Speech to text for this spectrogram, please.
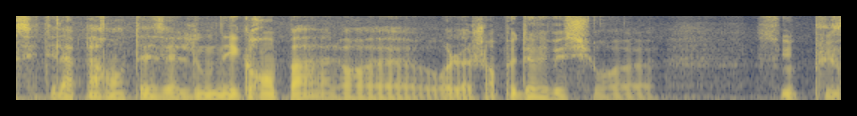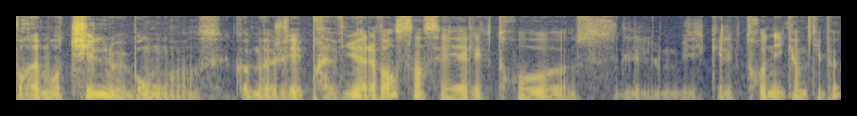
C'était la parenthèse Luné Grand Pas. Alors euh, voilà, j'ai un peu dérivé sur. euh, c'est plus vraiment chill, mais bon, comme j'ai prévenu à l'avance, hein, c'est électro, la musique électronique un petit peu.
